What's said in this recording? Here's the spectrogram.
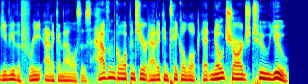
give you the free attic analysis. Have them go up into your attic and take a look at no charge to you.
